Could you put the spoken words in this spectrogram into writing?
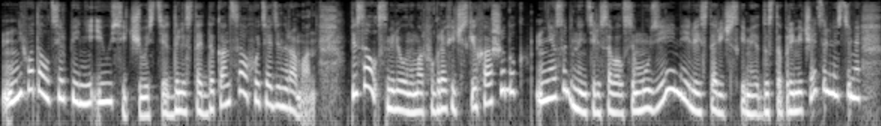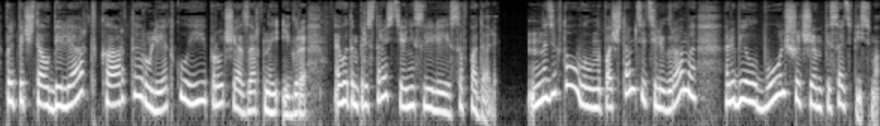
Не хватало терпения и усидчивости долистать до конца хоть один роман. Писал с миллионом орфографических ошибок, не особенно интересовался музеями или историческими достопримечательностями, предпочитал бильярд, карты, рулетку и прочие азартные игры. В этом пристрастии они с Лилией совпадали. Надиктовывал на почтамте телеграммы, любил больше, чем писать письма.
